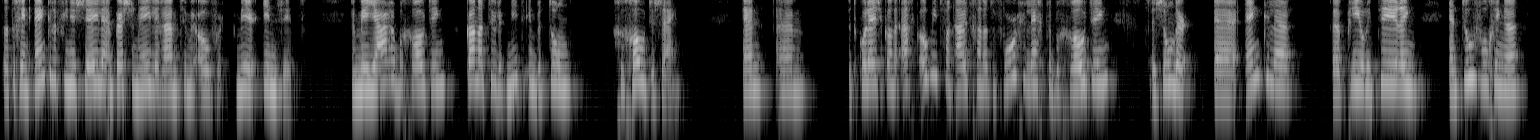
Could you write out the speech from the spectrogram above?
dat er geen enkele financiële en personele ruimte meer, over, meer in zit. Een meerjarenbegroting kan natuurlijk niet in beton gegoten zijn. En ehm, het college kan er eigenlijk ook niet van uitgaan dat de voorgelegde begroting zonder eh, enkele eh, prioritering en toevoegingen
